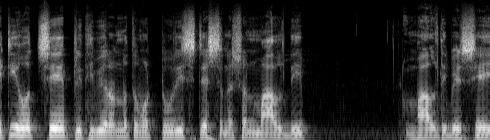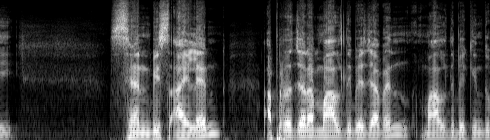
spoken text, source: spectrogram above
এটি হচ্ছে পৃথিবীর অন্যতম ট্যুরিস্ট ডেস্টিনেশন মালদ্বীপ, মালদ্বীপের সেই স্যানবিস আইল্যান্ড। আপনারা যারা মালদ্বীপে যাবেন, মালদ্বীপে কিন্তু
